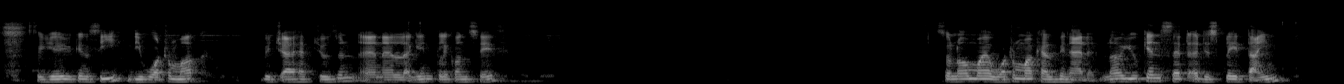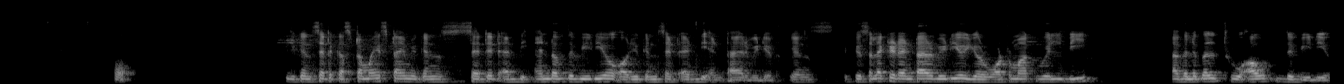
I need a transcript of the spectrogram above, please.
So here you can see the watermark which I have chosen and I'll again click on save. So now my watermark has been added. Now you can set a display time for you can set a customized time you can set it at the end of the video or you can set at the entire video if you selected entire video your watermark will be available throughout the video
